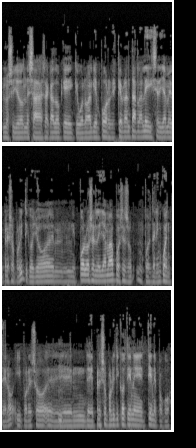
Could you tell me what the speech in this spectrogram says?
no sé yo dónde se ha sacado que, que bueno, alguien por quebrantar la ley se le llame preso político. Yo en mi pueblo se le llama, pues eso, pues delincuente, ¿no? Y por eso eh, de preso político tiene, tiene poco.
